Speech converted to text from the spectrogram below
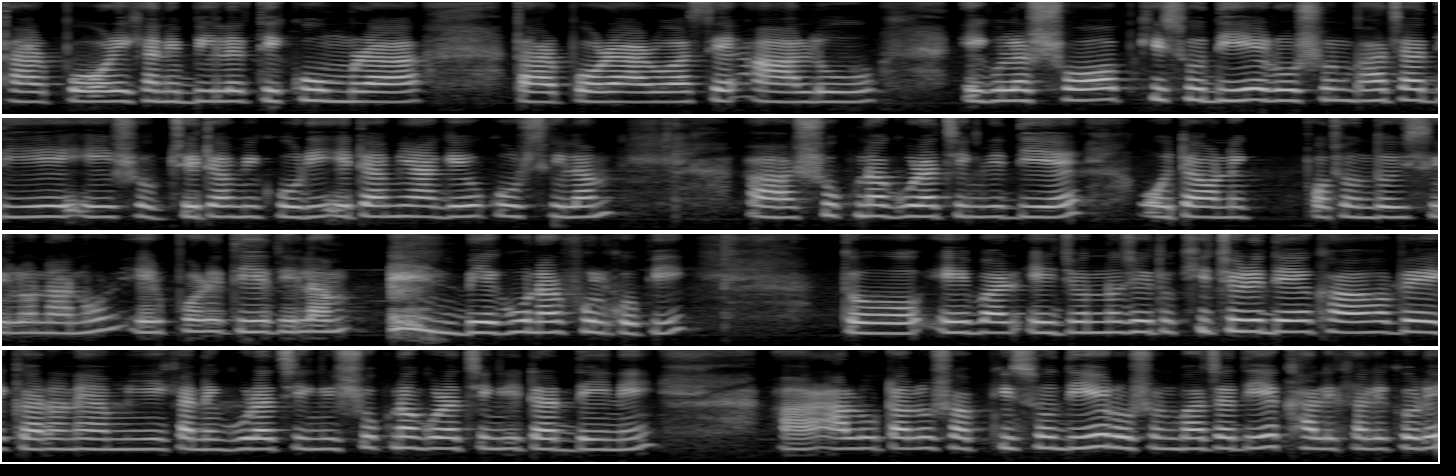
তারপর এখানে বিলেতি কুমড়া, তারপর আরও আছে আলু, এগুলো সব কিছু দিয়ে রসুন ভাজা দিয়ে এই সবজিটা আমি করি। এটা আমি আগেও করছিলাম শুকনা গুঁড়া চিংড়ি দিয়ে, ওইটা অনেক পছন্দ হয়েছিল নানুর। এরপরে দিয়ে দিলাম বেগুন আর ফুলকপি। তো এবার এই জন্য যেহেতু খিচুড়ি দিয়ে খাওয়া হবে, এই কারণে আমি এখানে গুঁড়া চিংড়ি, শুকনো গুঁড়া চিংড়িটা আর দিই নি আর আলু টালু সব কিছু দিয়ে, রসুন ভাজা দিয়ে খালি খালি করে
